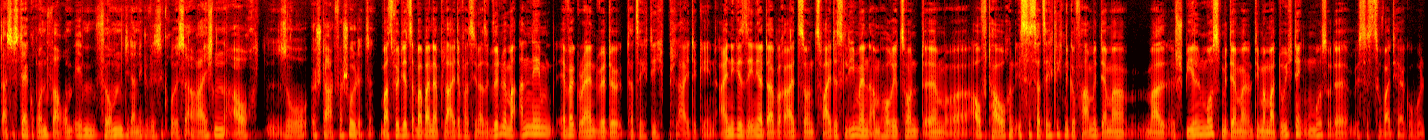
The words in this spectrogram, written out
das ist der Grund, warum eben Firmen, die dann eine gewisse Größe erreichen, auch so stark verschuldet sind. Was wird jetzt aber bei einer Pleite passieren? Also würden wir mal annehmen, Evergrande würde tatsächlich pleite gehen. Einige sehen ja da bereits so ein zweites Lehman am Horizont ähm, auftauchen. Ist es tatsächlich eine Gefahr, mit der man mal spielen muss, mit der man, die man mal durchdenken muss, oder ist das zu weit hergeholt,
